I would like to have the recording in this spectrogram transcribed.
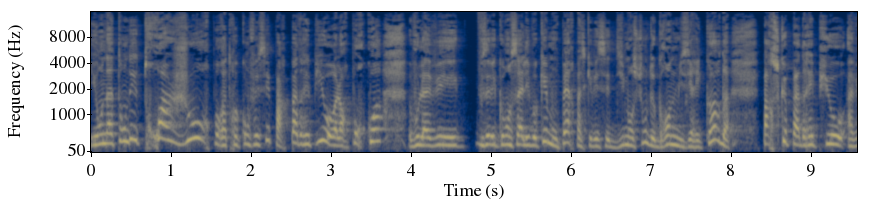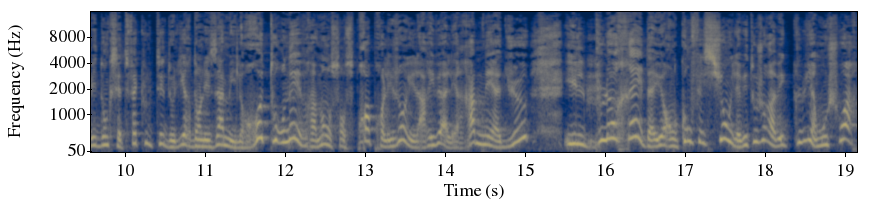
et on attendait trois jours pour être confessé par Padre Pio. Alors pourquoi vous l'avez, vous avez commencé à l'évoquer, mon père, parce qu'il y avait cette dimension de grande miséricorde, parce que Padre Pio avait donc cette faculté de lire dans les âmes et il retournait vraiment au sens propre les gens, il arrivait à les ramener à Dieu. Il pleurait d'ailleurs en confession, il avait toujours avec lui un mouchoir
